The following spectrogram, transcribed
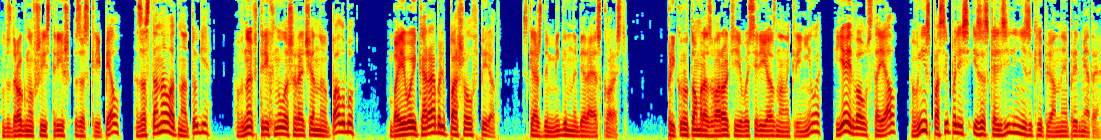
Вздрогнувший стриж заскрипел, застонал от натуги, вновь тряхнула широченную палубу, боевой корабль пошел вперед с каждым мигом набирая скорость. При крутом развороте его серьезно накренило, я едва устоял, вниз посыпались и заскользили незакрепленные предметы.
